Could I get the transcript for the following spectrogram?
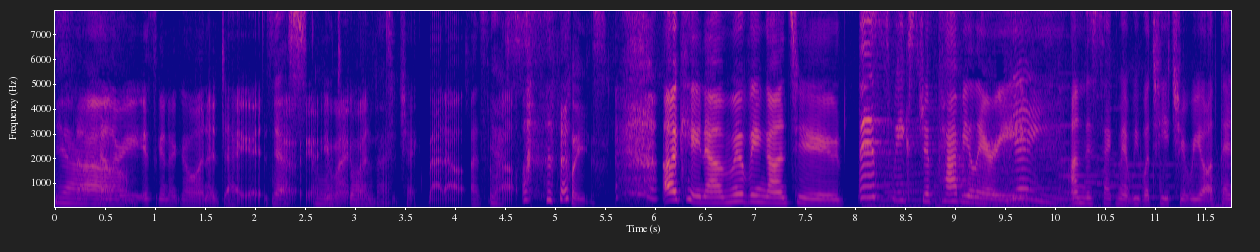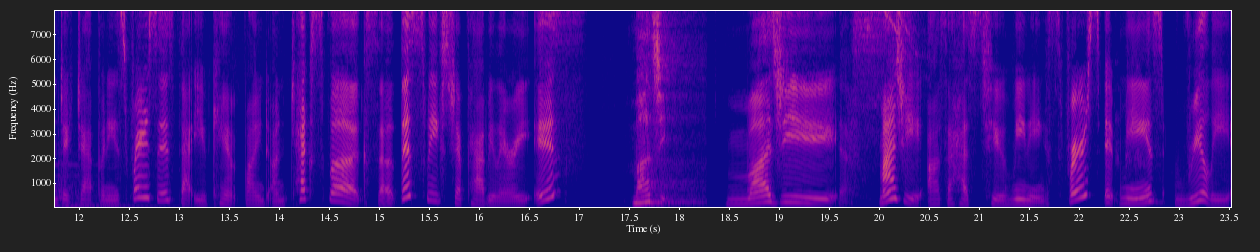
Yeah. So Hillary is gonna go on a diet. So Yes, you going to might go on a want to check that out as Yes, well. Please. okay, now moving on to this week's vocabulary. Yay. On this segment, we will teach you real, authentic Japanese phrases that you can't find on textbooks. So this week's vocabulary is Maji. maji. Yes. Maji also has two meanings. First, it means really,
